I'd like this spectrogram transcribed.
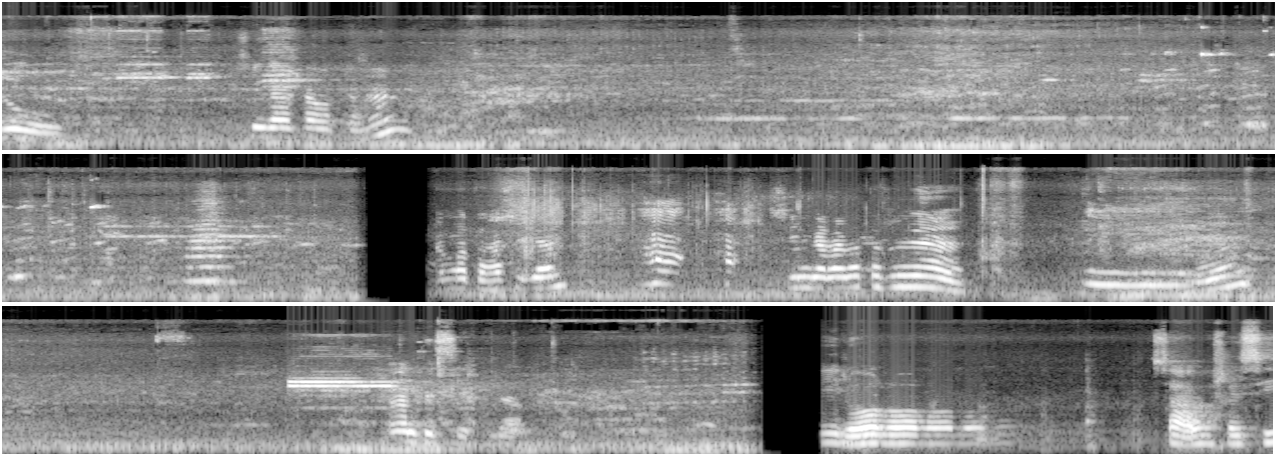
ঝাড়ু সিঙ্গারা খাওয়ারটা হ্যাঁ? বসাইছি।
